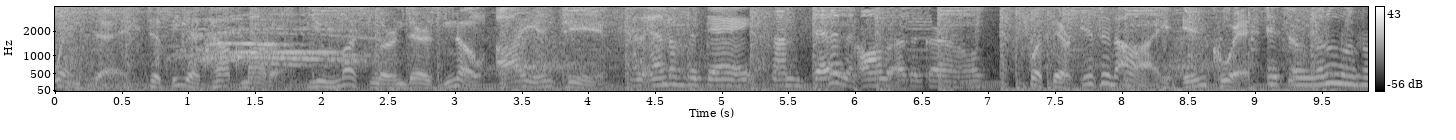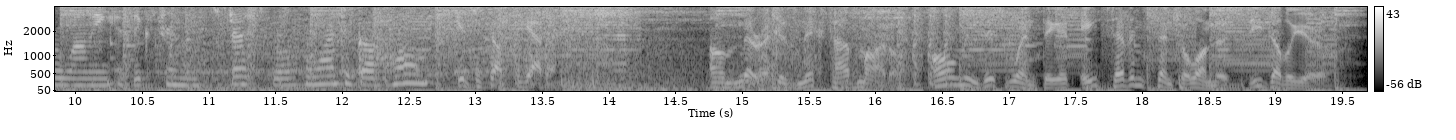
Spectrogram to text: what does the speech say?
Wednesday. To be a top model, you must learn there's no I in team. At the end of the day, I'm better than all the other girls. But there is an I in quit. It's a little overwhelming. It's extremely stressful. I want to go home. Get yourself together. America's Next Top Model. All new this Wednesday at 8, 7 Central on the CW.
